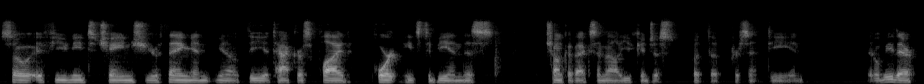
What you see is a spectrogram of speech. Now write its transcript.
So if you need to change your thing and you know the attacker supplied port needs to be in this chunk of XML, you can just put the percent %d and it'll be there.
